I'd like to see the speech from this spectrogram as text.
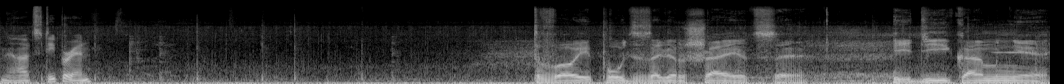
No, it's deeper in. Твой путь завершается. Иди ко мне.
